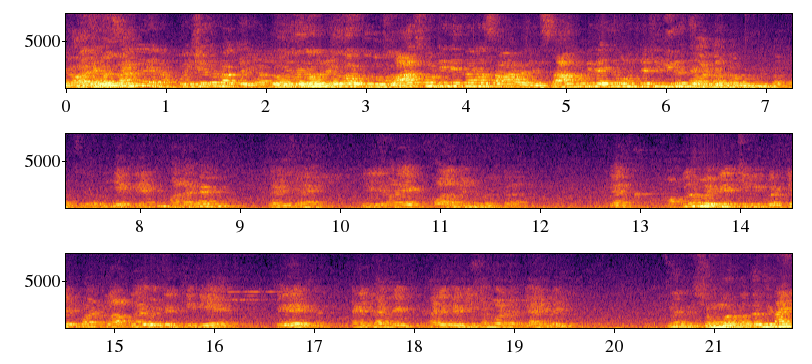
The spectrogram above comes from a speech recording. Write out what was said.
ना पैसे तर आता ते? पाच कोटी देताना सहा सहा कोटी द्यायचं म्हणून त्यांनी नाही. एक मिनिट मला काय सजेशन आहे की मला एक कॉलम इंट्रोड्यूस करा. त्यात आपलं वेटेज किती प्रत्येक पॉईंटला आपलं वेटेज किती आहे ते द्यायचं. आणि खाली खाली वेटेज शंभर टक्के आहे पाहिजे. शंभरमध्ये नाही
